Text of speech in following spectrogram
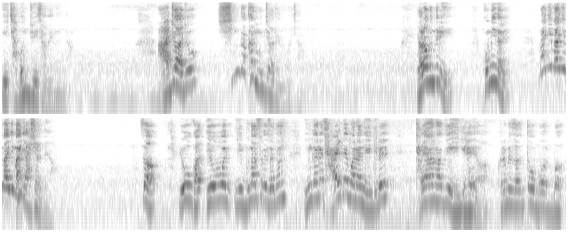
이 자본주의 사회는요. 아주 아주 심각한 문제가 되는 거죠. 여러분들이 고민을 많이 많이 많이 많이 하셔야 돼요. 그래서 요번 이 문화 속에서는 인간의 삶에 관한 얘기를 다양하게 얘기를 해요. 그러면서 또 뭐뭐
